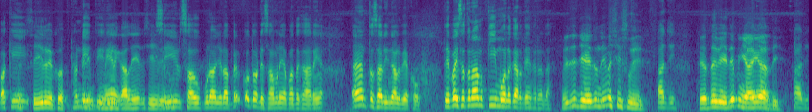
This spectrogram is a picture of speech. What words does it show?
ਬਾਕੀ ਸੀਲ ਵੇਖੋ ਠੰਡੀ ਧੀਰੀ। ਮੇਨ ਗੱਲ ਇਹ ਸੀਲ। ਸੀਲ ਸਾਊਪੁਣਾ ਜਿਹੜਾ ਬਿਲਕੁਲ ਤੁਹਾਡੇ ਸਾਹਮਣੇ ਆਪਾਂ ਦਿਖਾ ਰਹੇ ਹਾਂ। ਐਨ ਤਸੱਲੀ ਨਾਲ ਵੇਖੋ। ਤੇ ਭਾਈ ਸਤਨਾਮ ਕੀ ਮੁੱਲ ਕਰਦੇ ਆ ਫਿਰ ਇਹਦਾ? ਵੀਰ ਜੀ ਜੇ ਹੁੰਦੀ ਵਸ਼ੀ ਸੂਈ। ਹਾਂਜੀ। ਫਿਰ ਤੇ ਵੇਚਦੇ 50000 ਦੀ। ਹਾਂਜੀ।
